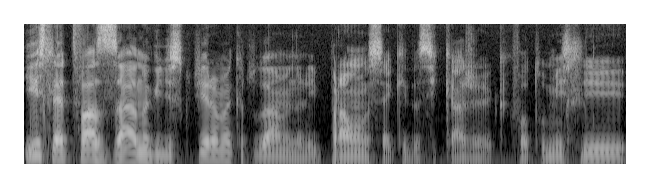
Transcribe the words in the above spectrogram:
И след това заедно ги дискутираме, като даваме нали, право на всеки да си каже каквото мисли,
